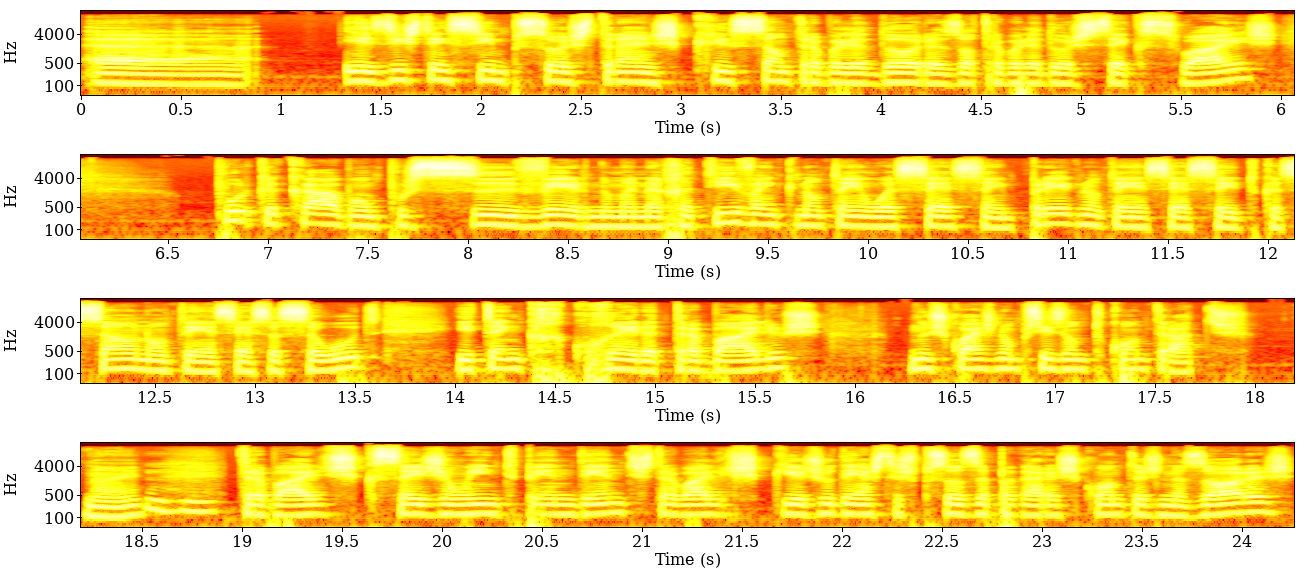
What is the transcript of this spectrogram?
Ah, existem sim pessoas trans que são trabalhadoras ou trabalhadores sexuais porque acabam por se ver numa narrativa em que não têm o acesso a emprego, não têm acesso à educação, não têm acesso à saúde e têm que recorrer a trabalhos nos quais não precisam de contratos. Não é? Uhum. Trabalhos que sejam independentes, trabalhos que ajudem estas pessoas a pagar as contas nas horas,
